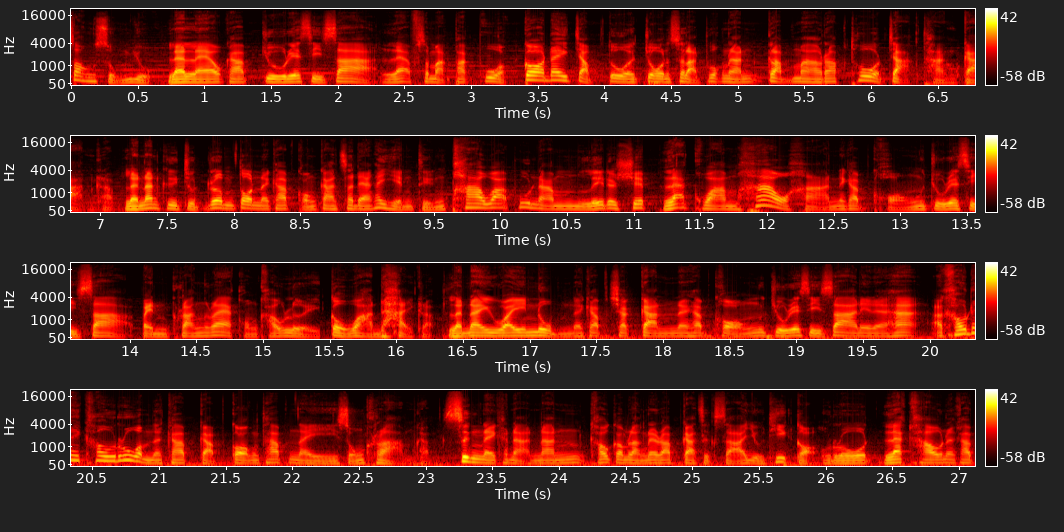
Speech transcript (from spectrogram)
ซ่องสุมอยู่ และแล้วครับจูเลียสซีซ่าและสมัครพรรคพวก ก็ได้จับตัวโจรสลัดพวกนั้น กลับมารับโทษจากทางการครับและนั่นคือจุดเริ่มต้นนะครับของการแสดงให้เห็นถึงภาวะผู้นำ leadership และความห้าวหาญนะครับของจูเลียซีซ่าเป็นครั้งแรกของเขาเลยก็ว่าได้ครับ และในวัยหนุ่มนะครับชะกันนะครับของจูเลียซีซ่าเนี่ยนะฮะเขาได้เข้าร่วมนะครับกับกองทัพในสงครามครับซึ่งในขณะนั้นเขากำลังได้รับการศึกษาอยู่ที่เกาะโรดและเขานะครับ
